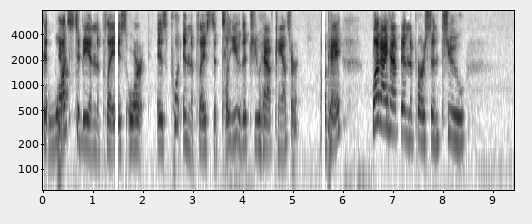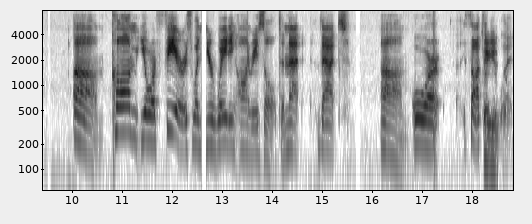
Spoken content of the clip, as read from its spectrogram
that wants to be in the place or is put in the place to tell you that you have cancer. Okay? But I have been the person to um calm your fears when you're waiting on a result and that that um or thought that you- you would.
